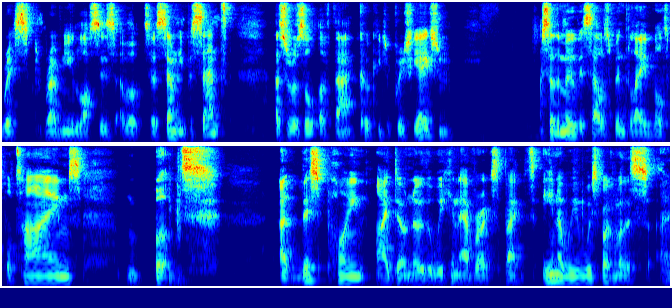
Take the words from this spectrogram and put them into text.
risked revenue losses of up to 70% as a result of that cookie depreciation. So the move itself has been delayed multiple times, but at this point, I don't know that we can ever expect. You know, we, we've spoken about this uh,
